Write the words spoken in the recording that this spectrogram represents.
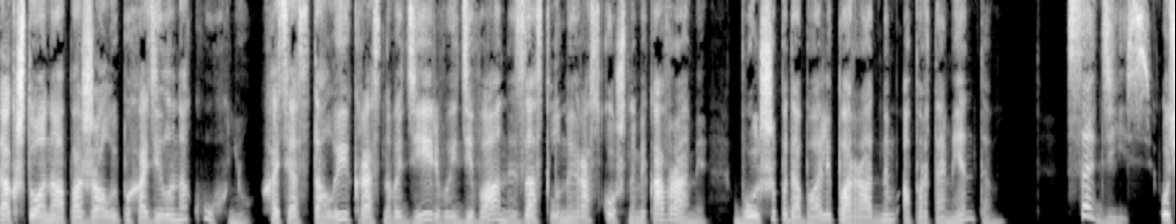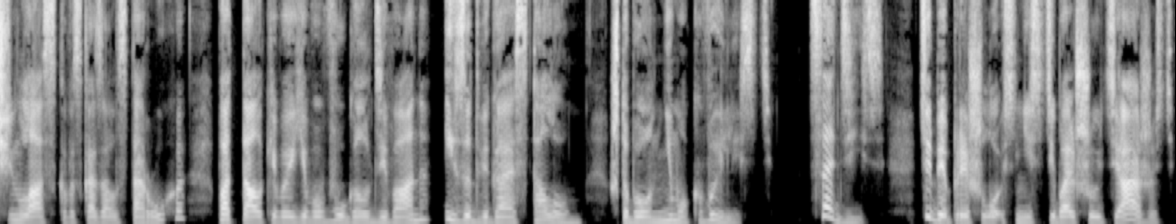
так что она, пожалуй, походила на кухню, хотя столы красного дерева и диваны, застланные роскошными коврами, больше подобали парадным апартаментам. «Садись», — очень ласково сказала старуха, подталкивая его в угол дивана и задвигая столом, чтобы он не мог вылезть. «Садись. Тебе пришлось нести большую тяжесть.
